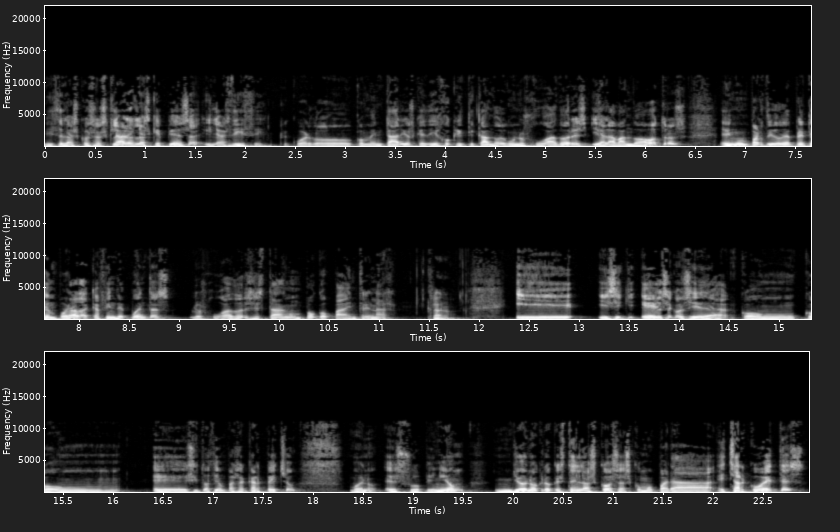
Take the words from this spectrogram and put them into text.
Dice las cosas claras, las que piensa y las dice. Recuerdo comentarios que dijo criticando a algunos jugadores y alabando a otros en un partido de pretemporada que a fin de cuentas los jugadores están un poco para entrenar. Claro. Y, y si él se considera con, con, eh, situación para sacar pecho, bueno, es su opinión. Yo no creo que estén las cosas como para echar cohetes,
